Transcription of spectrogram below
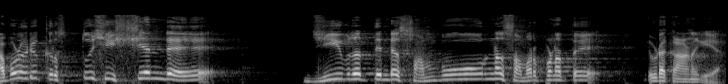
അപ്പോൾ ഒരു ക്രിസ്തു ശിഷ്യന്റെ ജീവിതത്തിന്റെ സമ്പൂർണ സമർപ്പണത്തെ ഇവിടെ കാണുകയാണ്.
